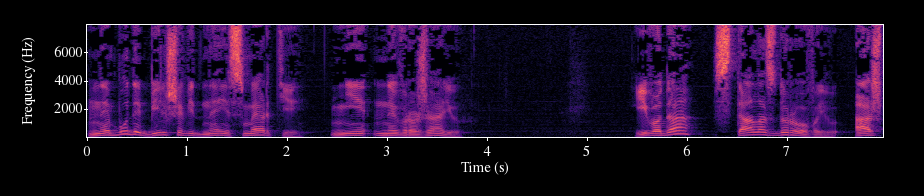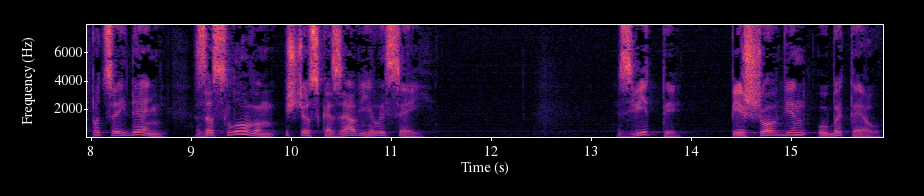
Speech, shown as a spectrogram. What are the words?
не буде більше від неї смерті, ні неврожаю. І вода стала здоровою аж по цей день, за словом, що сказав Єлисей. Звідти пішов він у Бетел.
